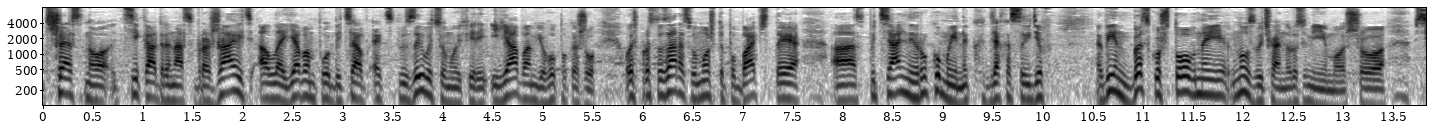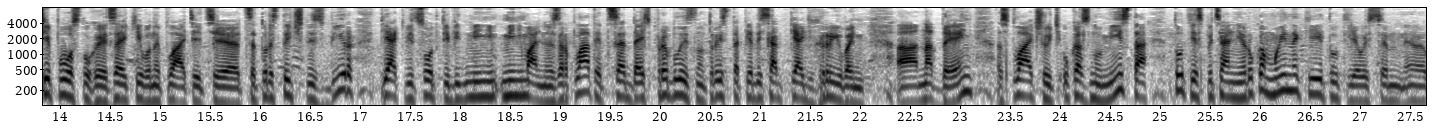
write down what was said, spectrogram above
Чесно, ці кадри нас вражають, але я вам пообіцяв ексклюзив у цьому ефірі, і я вам його покажу. Ось просто зараз ви можете побачити спеціальний рукомийник для хасидів. Він безкоштовний. Ну, звичайно, розуміємо, що всі послуги, за які вони платять, е, це туристичний збір. 5% від мінімальної зарплати. Це десь приблизно 355 гривень на день. Сплачують у казну міста. Тут є спеціальні рукомийники, тут є ось ем, е,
